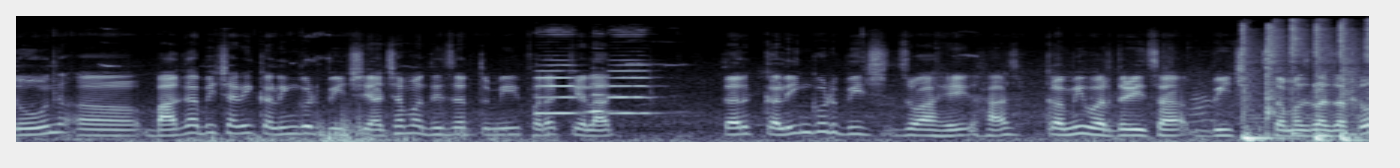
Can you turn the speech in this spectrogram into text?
दोन बागा बीच आणि कलिंगूट बीच याच्यामध्ये जर तुम्ही फरक केलात तर कलिंगूट बीच जो आहे हा कमी वर्दळीचा बीच समजला जातो.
